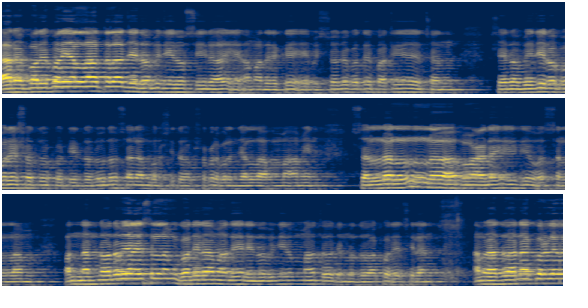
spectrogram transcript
তারপরে পরে আল্লাহ তালা যে রবিজির সিরাই আমাদেরকে বিশ্বজগতে পাঠিয়েছেন। সে নবীজির ওপরে শত কোটি দরুদ ও সালাম বর্ষিত হোক। সকলে বলেন যে আল্লাহ আমিন। সাল্লাল্লাহু আলাইহি ওয়াসাল্লাম। অন্যান্য নবী আলাইসাল্লাম গণের আমাদের নবীজির উম্মাত জন্য দোয়া করেছিলেন। আমরা দোয়া না করলেও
